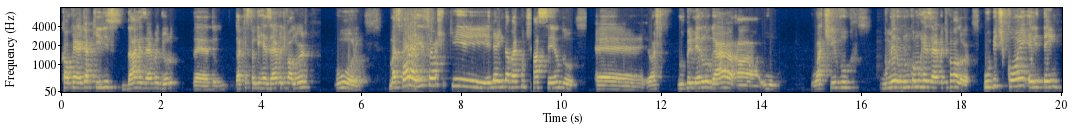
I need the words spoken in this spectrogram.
calcanhar de Aquiles da reserva de ouro, é, do, da questão de reserva de valor, o ouro. Mas fora isso, eu acho que ele ainda vai continuar sendo, é, eu acho, no primeiro lugar, a, o, o ativo número um como reserva de valor. O Bitcoin ele tem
